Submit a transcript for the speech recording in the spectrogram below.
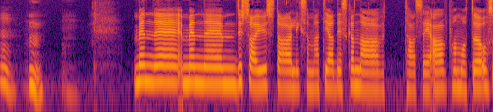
Mm. Mm. Men, eh, men, eh, du sa jo i stad liksom at ja, det skal Nav ta seg av, på en måte. Og,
